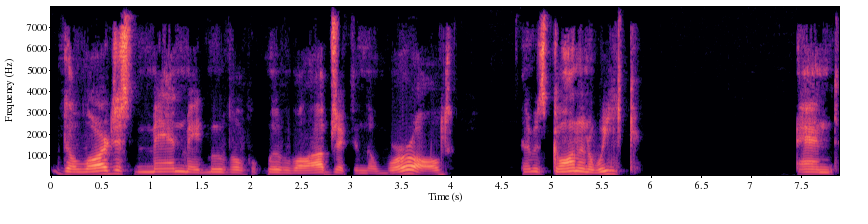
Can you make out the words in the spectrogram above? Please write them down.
the largest man-made movable movable object in the world. And it was gone in a week. And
